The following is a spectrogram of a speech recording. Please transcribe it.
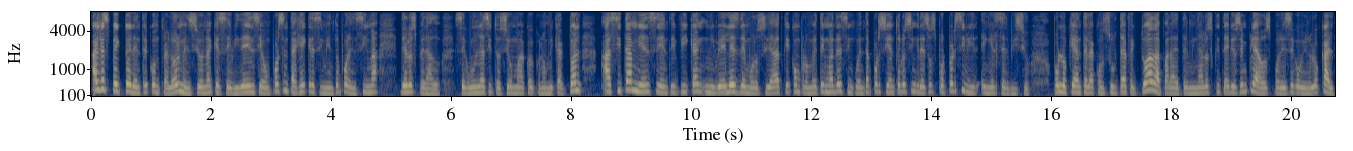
Al respecto, el ente contralor menciona que se evidencia un porcentaje de crecimiento por encima de lo esperado, según la situación macroeconómica actual. Así también se identifican niveles de morosidad que comprometen más del 50% los ingresos por percibir en el servicio, por lo que ante la consulta efectuada para determinar los criterios empleados por ese gobierno local,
